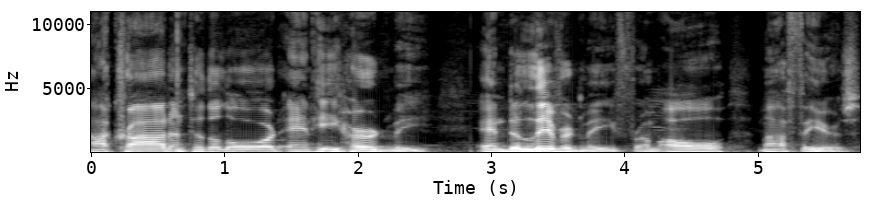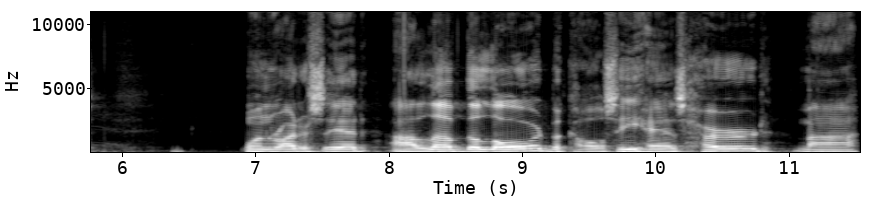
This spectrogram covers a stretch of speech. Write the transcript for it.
I cried unto the Lord, and he heard me and delivered me from all my fears. One writer said, I love the Lord because he has heard my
